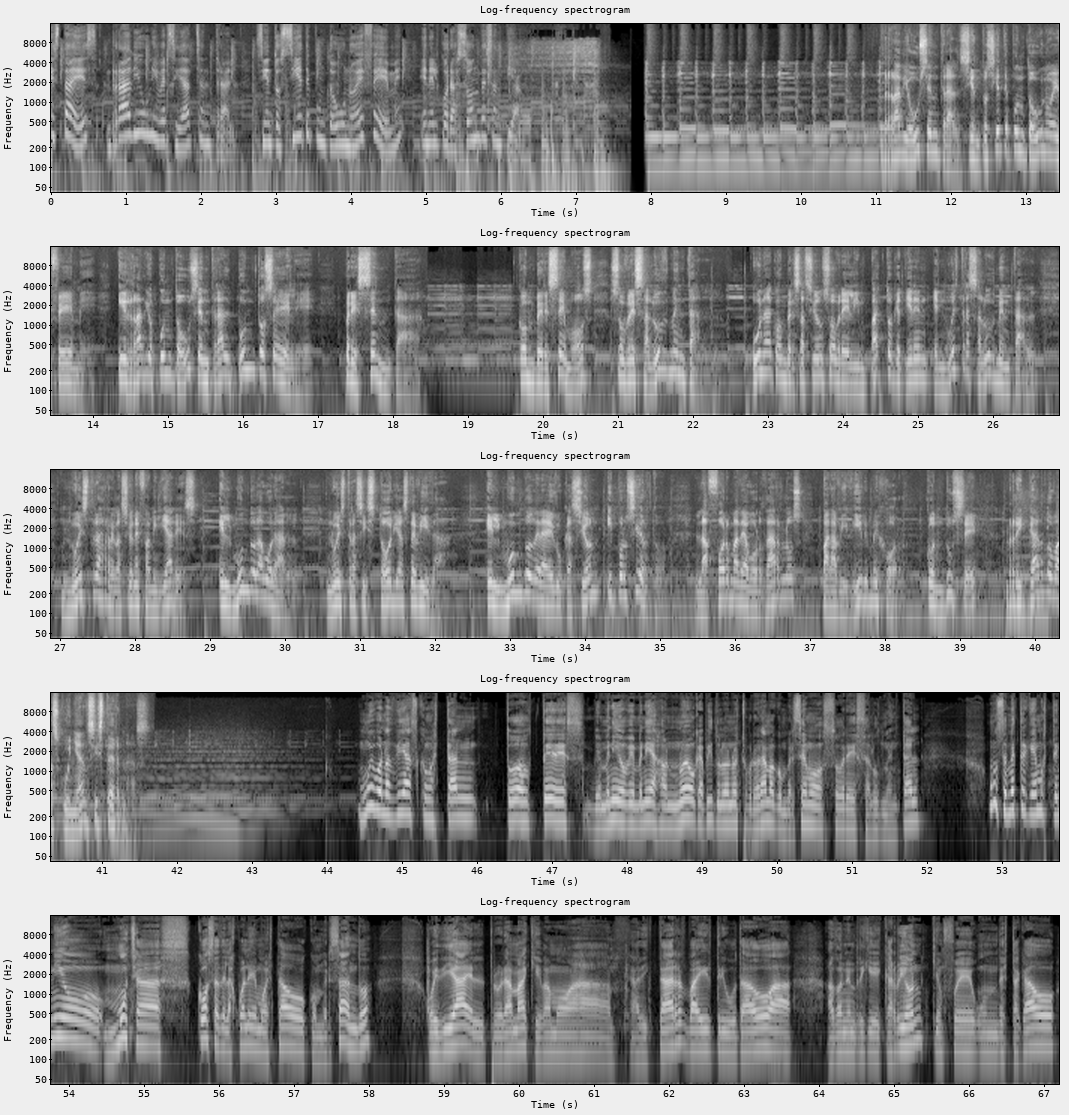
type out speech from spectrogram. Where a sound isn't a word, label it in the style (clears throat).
Esta es Radio Universidad Central, 107.1 FM en el corazón de Santiago. Radio U Central 107.1 FM y radio.ucentral.cl presenta Conversemos sobre salud mental. Una conversación sobre el impacto que tienen en nuestra salud mental, nuestras relaciones familiares, el mundo laboral, nuestras historias de vida, el mundo de la educación y, por cierto, la forma de abordarlos para vivir mejor. Conduce Ricardo Bascuñán Cisternas. Muy buenos días, ¿cómo están todos ustedes? Bienvenidos, bienvenidas a un nuevo capítulo de nuestro programa Conversemos sobre Salud Mental. Un semestre que hemos tenido muchas cosas de las cuales hemos estado conversando. Hoy día el programa que vamos a, dictar va a ir tributado a, don Enrique Carrión, quien fue un destacado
